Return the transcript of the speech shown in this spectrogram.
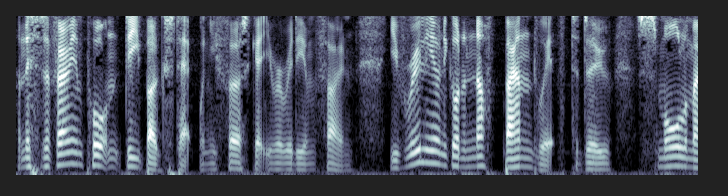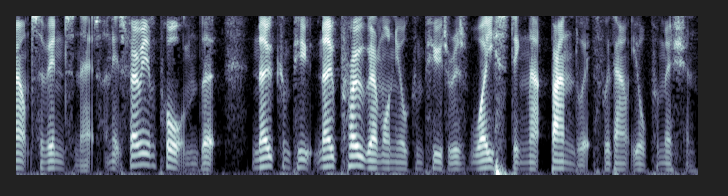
And this is a very important debug step when you first get your Iridium phone. You've really only got enough bandwidth to do small amounts of internet, and it's very important that no, no program on your computer is wasting that bandwidth without your permission.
